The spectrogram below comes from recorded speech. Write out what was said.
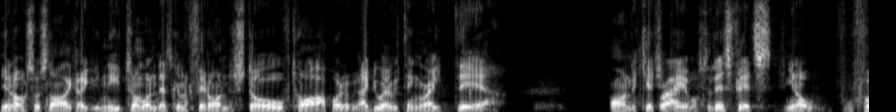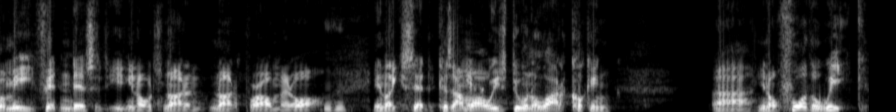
You know, so it's not like I need someone that's going to fit on the stove top or whatever. I do everything right there on the kitchen Right. table. So this fits. You know, f- for me, fitting this, you know, it's not a not a problem at all. Mhm. And like you said, because I'm Yeah. always doing a lot of cooking, uh, you know, for the week.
